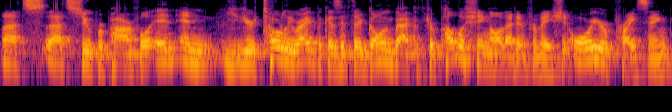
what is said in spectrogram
That's that's super powerful, and and you're totally right because if they're going back, if you're publishing all that information or your pricing,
